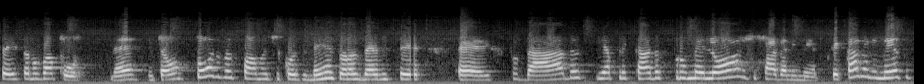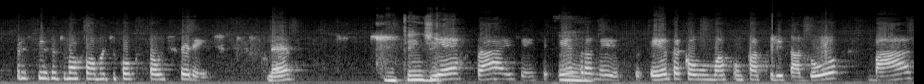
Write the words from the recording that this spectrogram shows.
feita no vapor, né? Então, todas as formas de cozimento, elas devem ser é, estudadas e aplicadas para o melhor de cada alimento, porque cada alimento precisa de uma forma de cocção diferente, né? Entendi. E air fry, gente, entra hum. nisso, entra como uma, um facilitador, mas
